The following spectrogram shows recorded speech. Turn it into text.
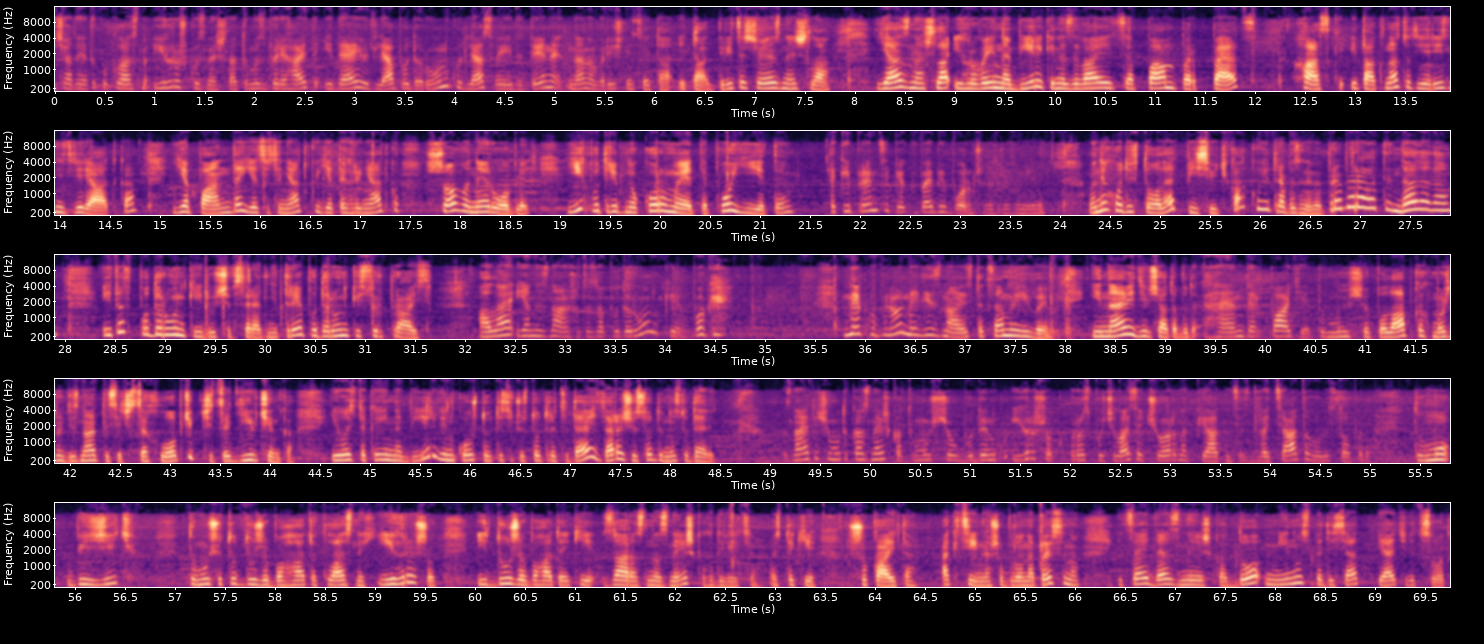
Дівчата, я таку класну іграшку знайшла, тому зберігайте ідею для подарунку для своєї дитини на новорічні свята. І так, дивіться, що я знайшла. Я знайшла ігровий набір, який називається Pamper Pets Husky. І так, у нас тут є різні звірятка. Є панда, є цуценятко, є тигренятко. Що вони роблять? Їх потрібно кормити, поїти. Такий принцип, як в Бебі Борн, що ви зрозуміли. Вони ходять в туалет, пісюють, какають, треба за ними прибирати. Да-да-да. І тут подарунки йдуть ще всередині. Три подарунки сюрприз. Але я не знаю, що це за подарунки, поки не куплю, не дізнаюсь. Так само і ви. І навіть дівчата буде гендер паті, тому що по лапках можна дізнатися, чи це хлопчик, чи це дівчинка. І ось такий набір він коштує 1139, зараз 699. Знаєте, чому така знижка? Тому що в будинку іграшок розпочалася Чорна п'ятниця з 20 листопада. Тому біжіть, тому що тут дуже багато класних іграшок і дуже багато, які зараз на знижках. Дивіться, ось такі шукайте. Акційне, що було написано, і це йде знижка до мінус 55%.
